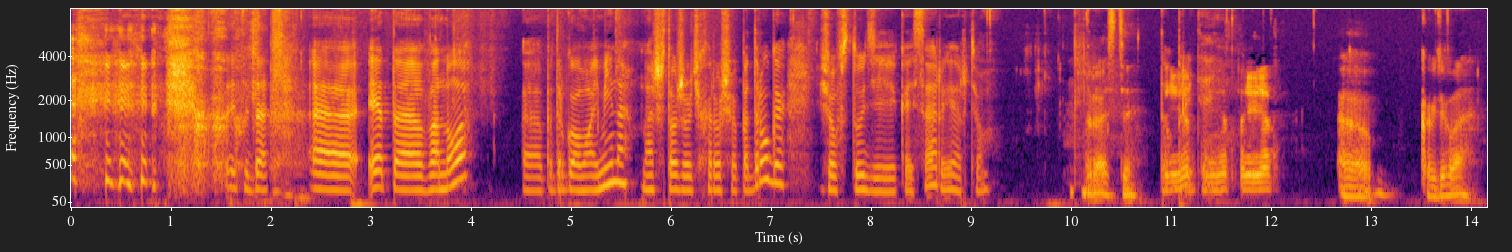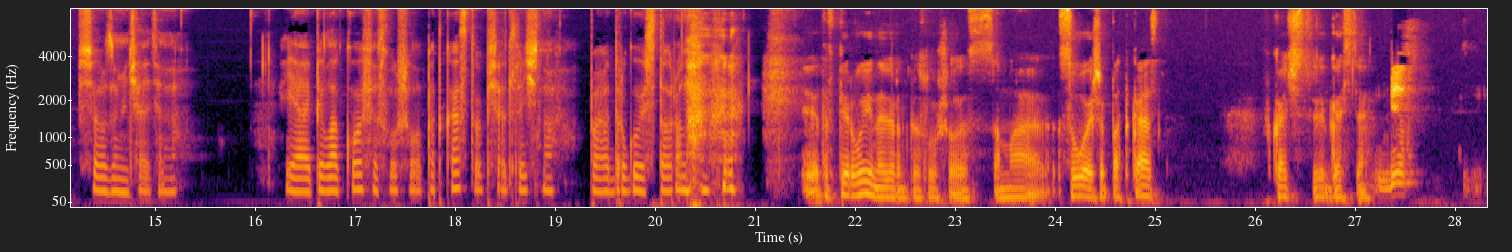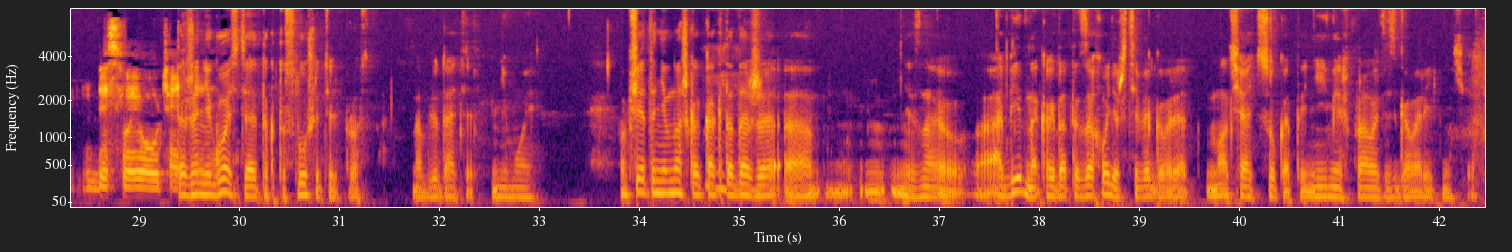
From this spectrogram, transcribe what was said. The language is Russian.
Кстати, да. Э, это Вано, э, по-другому Амина, наша тоже очень хорошая подруга, еще в студии Кайсар и Артем. Здрасте. Привет, привет, привет. Э, как дела? Все замечательно. Я пила кофе, слушала подкаст, вообще отлично по другую сторону. И это впервые, наверное, ты слушала сама свой же подкаст в качестве гостя. Без, без своего участия. Даже не гость, а это кто слушатель просто, наблюдатель, не мой. Вообще это немножко как-то даже, э, не знаю, обидно, когда ты заходишь, тебе говорят, молчать, сука, ты не имеешь права здесь говорить ничего.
